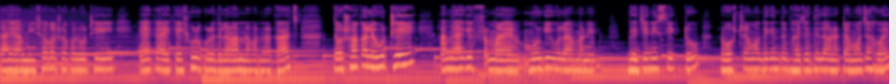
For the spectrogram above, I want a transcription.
তাই আমি সকাল সকাল উঠেই একা একাই শুরু করে দিলাম রান্না বান্নার কাজ। তো সকালে উঠেই আমি আগে মানে মুরগিগুলা মানে ভেজে নিছি একটু। রোস্টের মধ্যে কিন্তু ভেজে দিলে অনেকটা মজা হয়।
